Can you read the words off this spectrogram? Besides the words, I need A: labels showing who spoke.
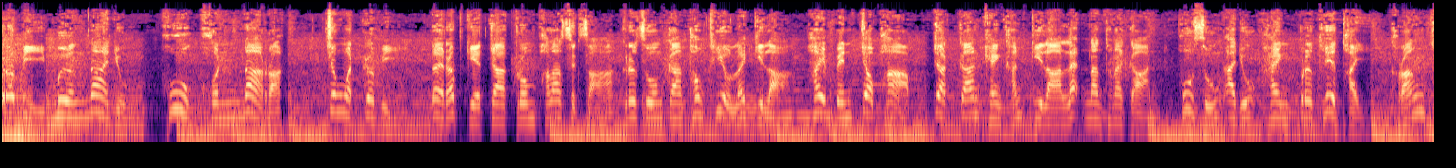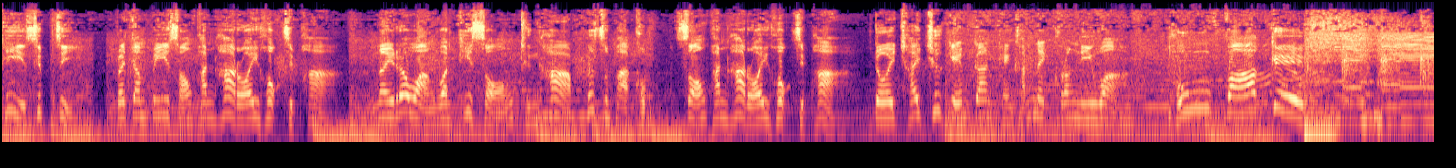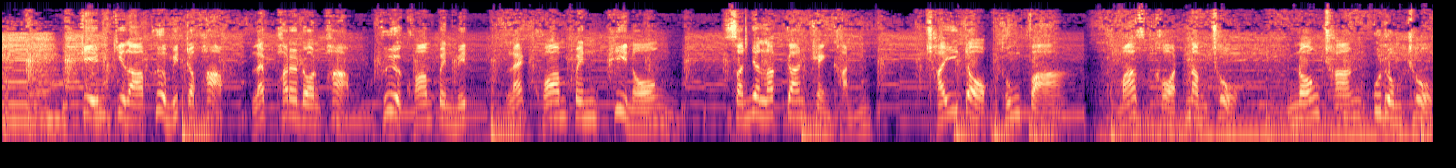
A: กระบี่เมืองน่าอยู่ ผู้คนน่ารัก จังหวัดกระบี่ได้รับเกียรติจากกรมพละศึกษากระทรวงการท่องเที่ยวและกีฬา ให้เป็นเจ้าภาพ จัดการแข่งขันกีฬาและนันทนาการ ผู้สูงอายุแห่งประเทศไทย ครั้งที่ 14 ประจำปี 2565 ในระหว่างวันที่ 2 ถึง 5 พฤษภาคม 2565 โดยใช้ชื่อเกมการแข่งขันในครั้งนี้ว่า ทุงฟ้าเกม เกมกีฬาเพื่อมิตรภาพและพระดอนภาพเพื่อความเป็นมิตรและความเป็นพี่น้อง สัญลักษณ์การแข่งขัน ใช้ดอกทุงฟ้า มาสคอตนำโชค น้องช้างอุดมโชค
